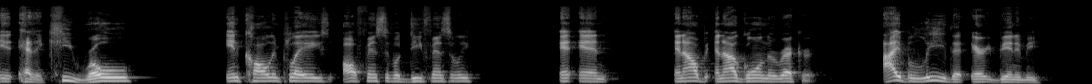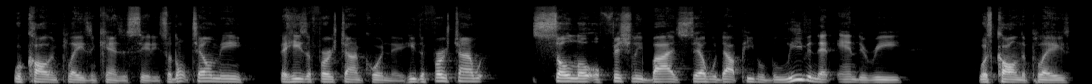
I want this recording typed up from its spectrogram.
It has a key role in calling plays, offensive or defensively, and and and I'll and I'll go on the record. I believe that Eric Bieniemy will call in plays in Kansas City. So don't tell me that he's a first time coordinator. He's the first time solo officially by itself without people believing that Andy Reid was calling the plays,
